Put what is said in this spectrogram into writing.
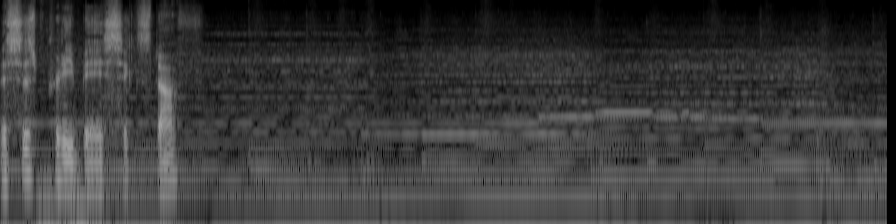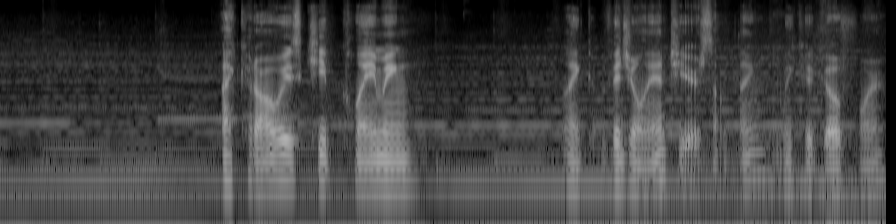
This is pretty basic stuff. I could always keep claiming like vigilante or something we could go for.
